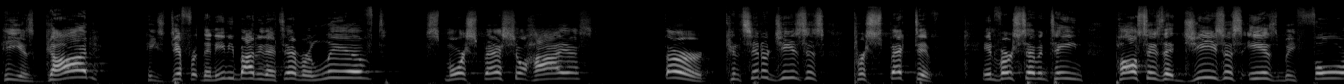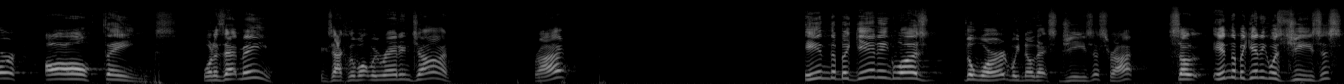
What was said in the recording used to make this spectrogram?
He is God. He's different than anybody that's ever lived. More special, highest. Third, consider Jesus' perspective. In verse 17, Paul says that Jesus is before all things. What does that mean? Exactly what we read in John, right? In the beginning was the Word. We know that's Jesus, right? So in the beginning was Jesus.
